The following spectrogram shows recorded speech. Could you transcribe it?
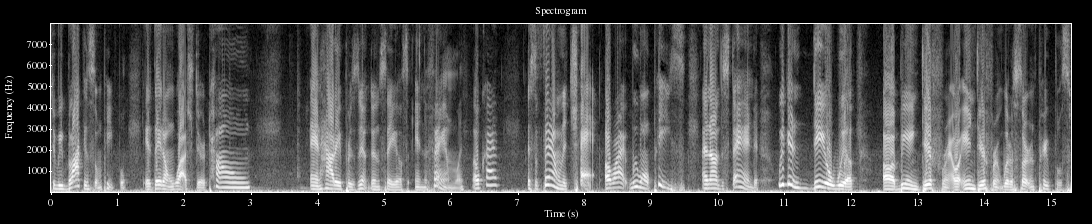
to be blocking some people if they don't watch their tone and how they present themselves in the family. Okay? It's a family chat. All right? We want peace and understanding. We can deal with uh, being different or indifferent with a certain people's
